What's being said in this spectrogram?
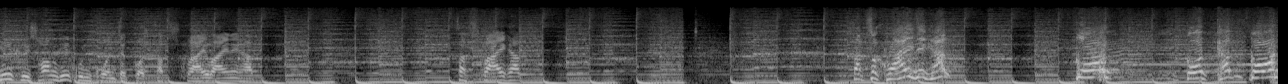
นี่คือช่องที่คุณควรจะกด subscribe ไว้นะครับ subscribe ครับ subscribe สิครับ กด กดครับ กด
